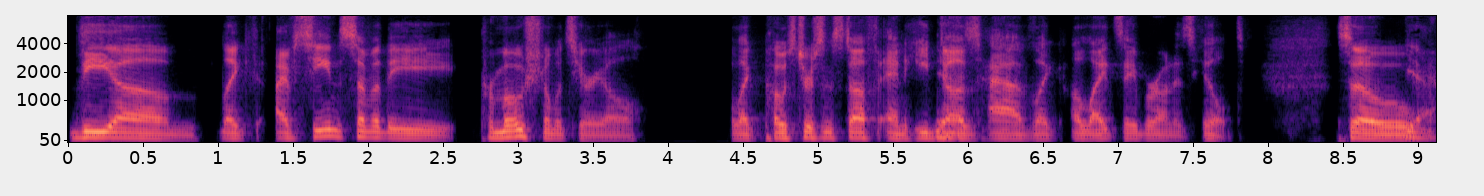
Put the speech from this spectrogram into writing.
the um like I've seen some of the promotional material like posters and stuff, and he yeah. does have like a lightsaber on his hilt. So yeah,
